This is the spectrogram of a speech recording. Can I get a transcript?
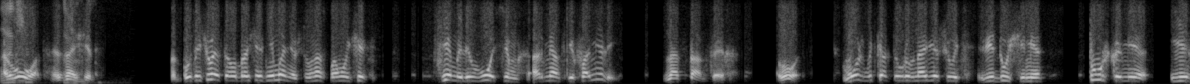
Дальше. Вот, значит. Вот еще я стал обращать внимание, что у нас, по-моему, 7 или 8 армянских фамилий на станциях. Вот может быть, как-то уравновешивать ведущими турками и э,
